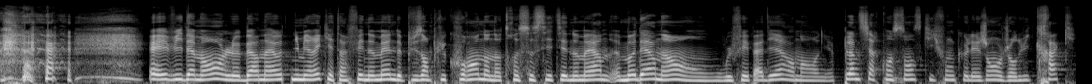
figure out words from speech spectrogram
Évidemment, le burn-out numérique est un phénomène de plus en plus courant dans notre société moderne. hein, on vous le fait pas dire. non, il y a plein de circonstances qui font que les gens aujourd'hui craquent.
